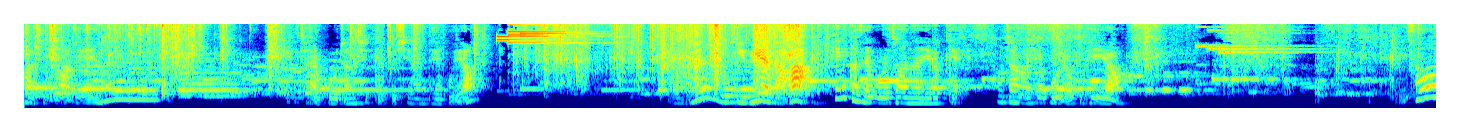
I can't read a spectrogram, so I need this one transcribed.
마지막에는 잘 고정시켜 주시면 되고요. 저는 여기 위에다가 핑크색으로 저는 이렇게 포장을 해보려고 해요. 그래서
